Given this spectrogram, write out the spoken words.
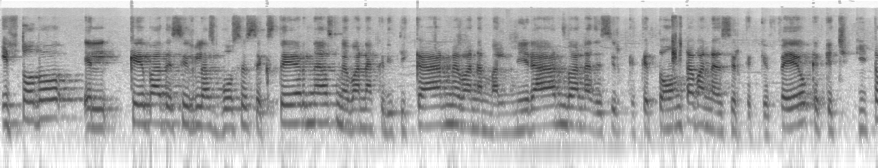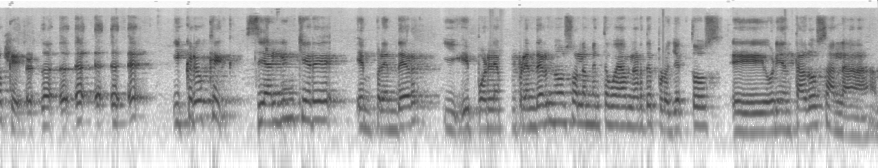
y todo el qué va a decir las voces externas, me van a criticar, me van a malmirar, me van a decir que qué tonta, van a decir que qué feo, que qué chiquito, que... Eh, eh, eh, y creo que si alguien quiere emprender, y, por emprender no solamente voy a hablar de proyectos orientados a la,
